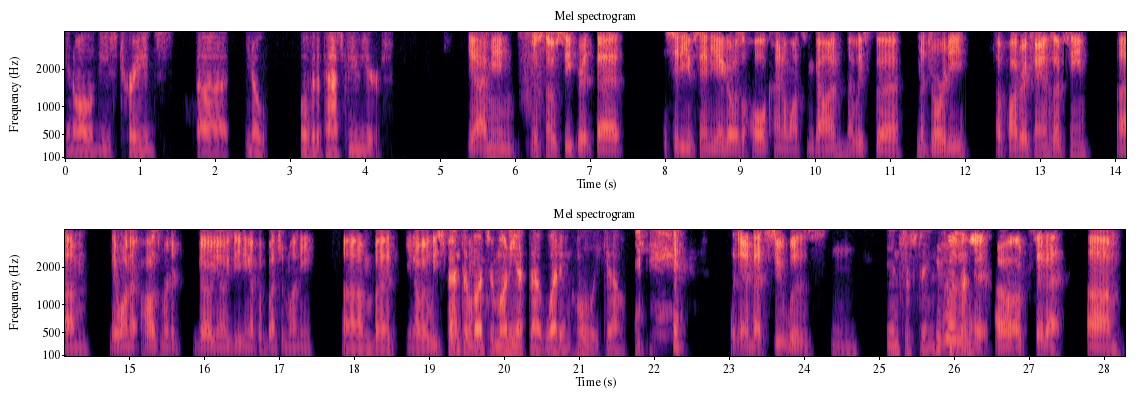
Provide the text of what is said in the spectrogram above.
in all of these trades, uh, you know, over the past few years. Yeah, I mean, it's no secret that the city of San Diego as a whole kind of wants him gone. At least the majority of Padre fans I've seen, um, they want Hosmer to go. You know, he's eating up a bunch of money. Um, but you know, at least spent a bunch of money at that wedding. Holy cow! and that suit was hmm, interesting, wasn't it? I'll, I'll, say that. Um,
